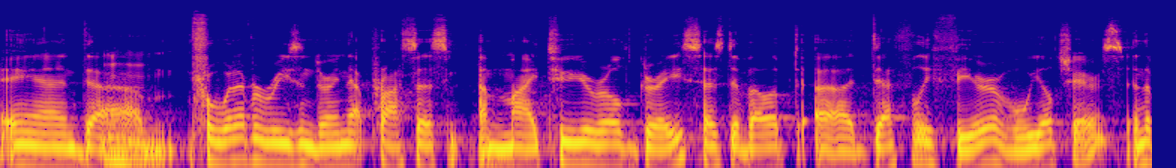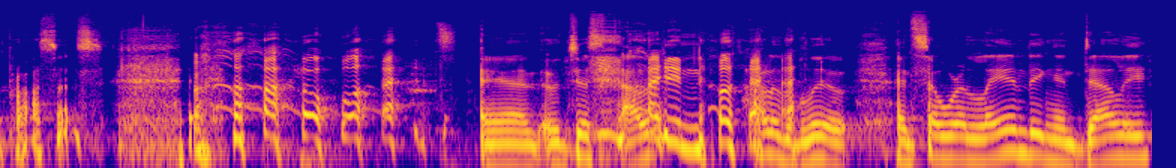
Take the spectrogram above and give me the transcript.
And um, for whatever reason, during that process, uh, my two year old Grace has developed a deathly fear of wheelchairs in the process. what? And just out of, I didn't know that. out of the blue. And so we're landing in Delhi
